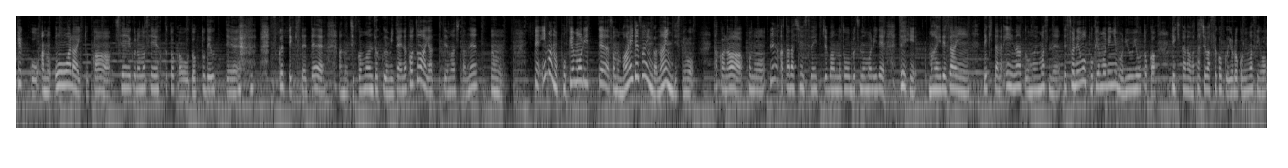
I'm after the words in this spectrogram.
結構あの大洗とかセイグロの制服とかをドットで打って 作って着せてあの自己満足みたいなことはやってましたね。うん。で今のポケモリってそのマイデザインがないんですよ。からこのね新しいスイッチ版の動物の森でぜひマイデザインできたらいいなと思いますねでそれをポケモリにも流用とかできたら私はすごく喜びますよ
